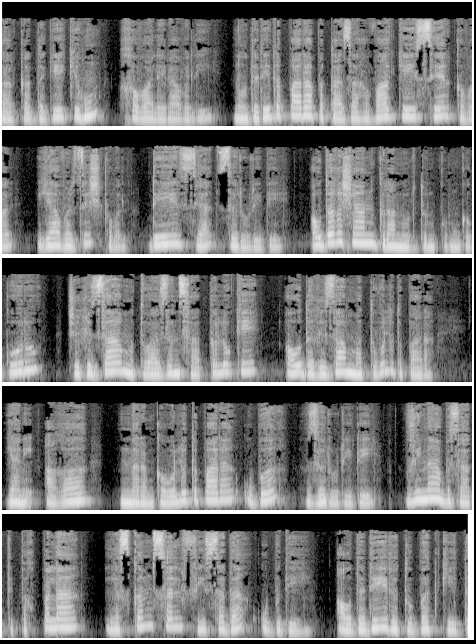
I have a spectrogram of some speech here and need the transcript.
کارکردګۍ کې هم خواله راولي نو د دې لپاره په تازه هوا کې سیر کول یا ورزش کول ډیر زیات ضروری دي او دغه شان ګران اردن کوم ګورو چې غذا متوازن ساتلو کې او د غذا متولو لپاره یعنی هغه نرم کولو لپاره وب ضروری دي وینا بسات په خپل لسکم سل فیصد وبدي او د دې رطوبت کې د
